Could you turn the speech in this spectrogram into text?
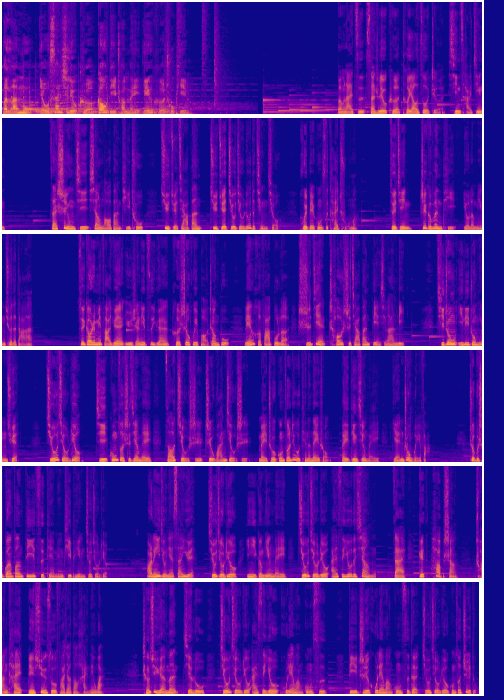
本栏目由三十六氪高低传媒联合出品。本文来自三十六氪特邀作者新财经。在试用期向老板提出拒绝加班、拒绝九九六的请求，会被公司开除吗？最近这个问题有了明确的答案。最高人民法院与人力资源和社会保障部联合发布了十件超时加班典型案例，其中一例中明确，九九六即工作时间为早九时至晚九时，每周工作六天的内容被定性为严重违法。这不是官方第一次点名批评九九六。二零一九年三月，九九六因一个名为“九九六 ICU” 的项目在 GitHub 上传开，并迅速发酵到海内外。程序员们揭露九九六 ICU 互联网公司抵制互联网公司的九九六工作制度。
